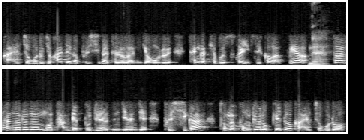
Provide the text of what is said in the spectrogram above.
그 안쪽으로 이제 화재가 불씨가 들어가는 경우를 생각해 볼 수가 있을 것 같고요. 네. 또 한편으로는 뭐 담뱃불이라든지 이런 이제 불씨가 정말 공교롭게도 그 안쪽으로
